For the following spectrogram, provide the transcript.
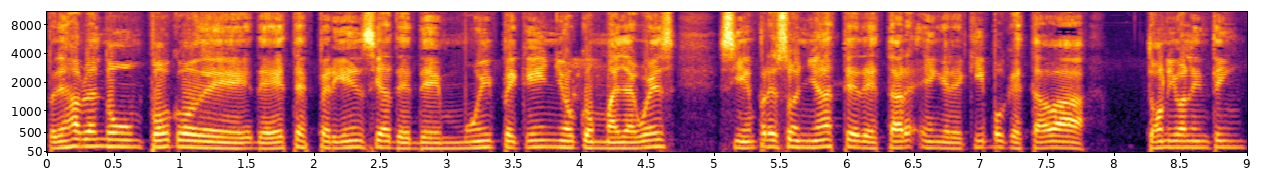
¿Puedes hablarnos un poco de, esta experiencia desde muy pequeño con Mayagüez? ¿Siempre soñaste de estar en el equipo que estaba Tony Valentín?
